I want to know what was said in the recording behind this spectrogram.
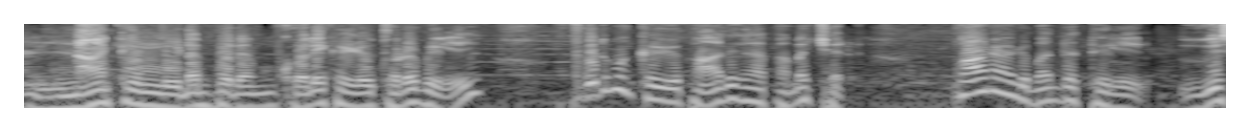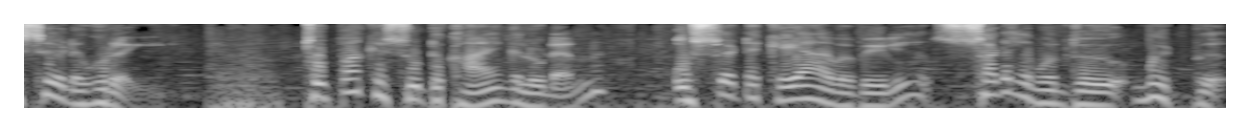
நாட்டில் இடம்பெறும் கொலைகள் தொடர்பில் பொதுமக்கள் பாதுகாப்பு அமைச்சர் பாராளுமன்றத்தில் விசேட உரை. துப்பாக்கி சூட்டு காயங்களுடன் உஸ்வட்ட கேயாவில் சடலம் ஒன்று மீட்பு.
